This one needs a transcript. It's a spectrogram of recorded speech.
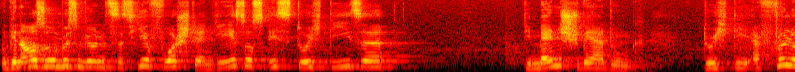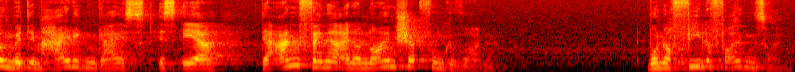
Und genauso müssen wir uns das hier vorstellen. Jesus ist durch diese, die Menschwerdung, durch die Erfüllung mit dem Heiligen Geist ist er der Anfänger einer neuen Schöpfung geworden, wo noch viele folgen sollen.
